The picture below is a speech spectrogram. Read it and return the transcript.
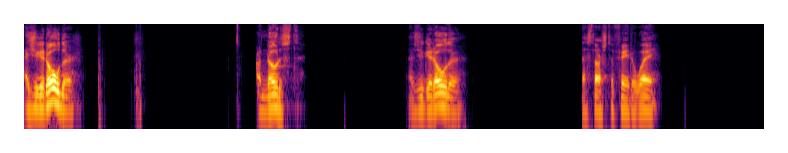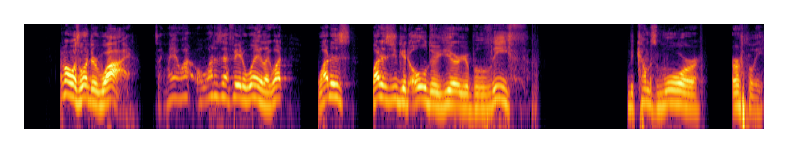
As you get older, I noticed as you get older, that starts to fade away. I've always wondered why. It's like, man, why, why does that fade away? Like, what, what is, why does you get older, your, your belief becomes more earthly,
